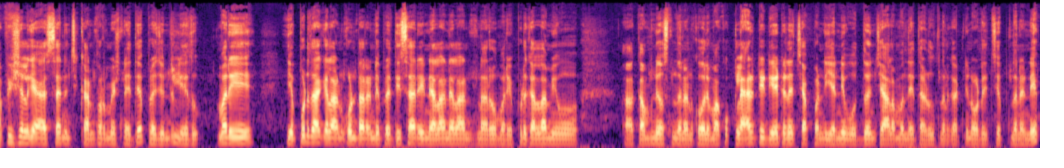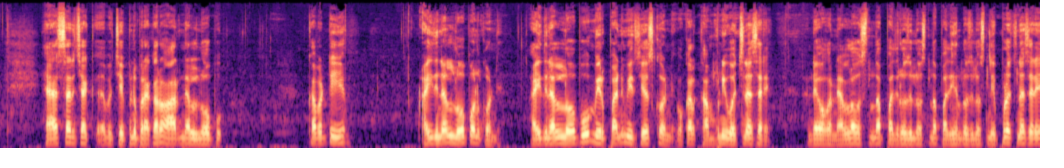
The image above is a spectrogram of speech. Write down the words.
అఫీషియల్గా యాస్ఆర్ నుంచి కన్ఫర్మేషన్ అయితే ప్రజెంట్ లేదు. మరి ఎప్పుడు దాకా ఇలా అనుకుంటారండి? ప్రతిసారి నెల నెల అంటున్నారు. మరి ఎప్పటికల్లా మేము కంపెనీ వస్తుందని అనుకోవాలి. మాకు క్లారిటీ డేట్ అనేది చెప్పండి. ఇవన్నీ వద్దు అని చాలామంది అయితే అడుగుతున్నారు కాబట్టి నేను ఒకటి చెప్తున్నానండి. యాస్ఆర్ చెక్ చెప్పిన ప్రకారం ఆరు నెలల లోపు. కాబట్టి ఐదు నెలల లోపు అనుకోండి. ఐదు నెలల లోపు మీరు పని మీరు చేసుకోండి. ఒకవేళ కంపెనీ వచ్చినా సరే. అంటే ఒక నెలలో వస్తుందా పది రోజులు వస్తుందా పదిహేను రోజులు వస్తుందా ఎప్పుడు వచ్చినా సరే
